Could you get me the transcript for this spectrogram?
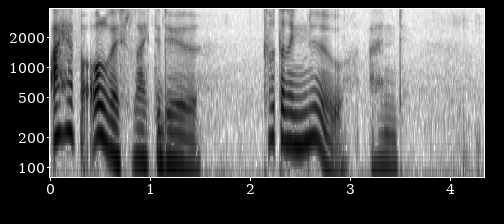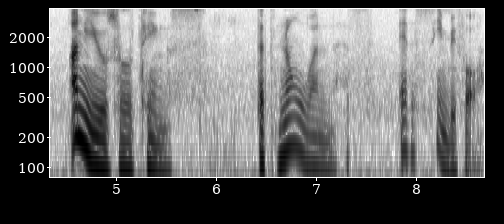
I have always liked to do totally new and unusual things that no one has ever seen before.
